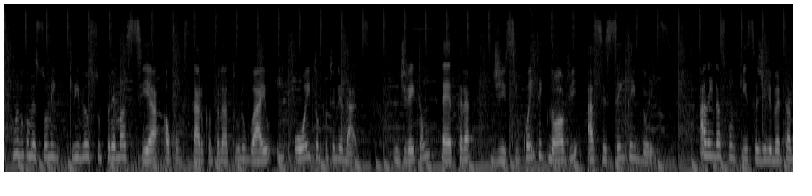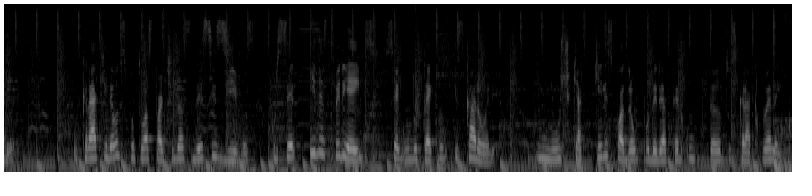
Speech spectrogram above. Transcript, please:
o clube começou uma incrível supremacia ao conquistar o campeonato uruguaio em oito oportunidades, com direito a um tetra de 59 a 62, além das conquistas de Libertadores. O craque não disputou as partidas decisivas por ser inexperiente, segundo o técnico Scaroni, um luxo que aquele esquadrão poderia ter com tantos craques no elenco.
